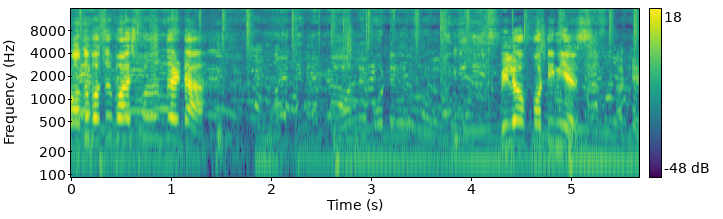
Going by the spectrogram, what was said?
কত বছর বয়স পর্যন্ত এটা? Below fourteen years okay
